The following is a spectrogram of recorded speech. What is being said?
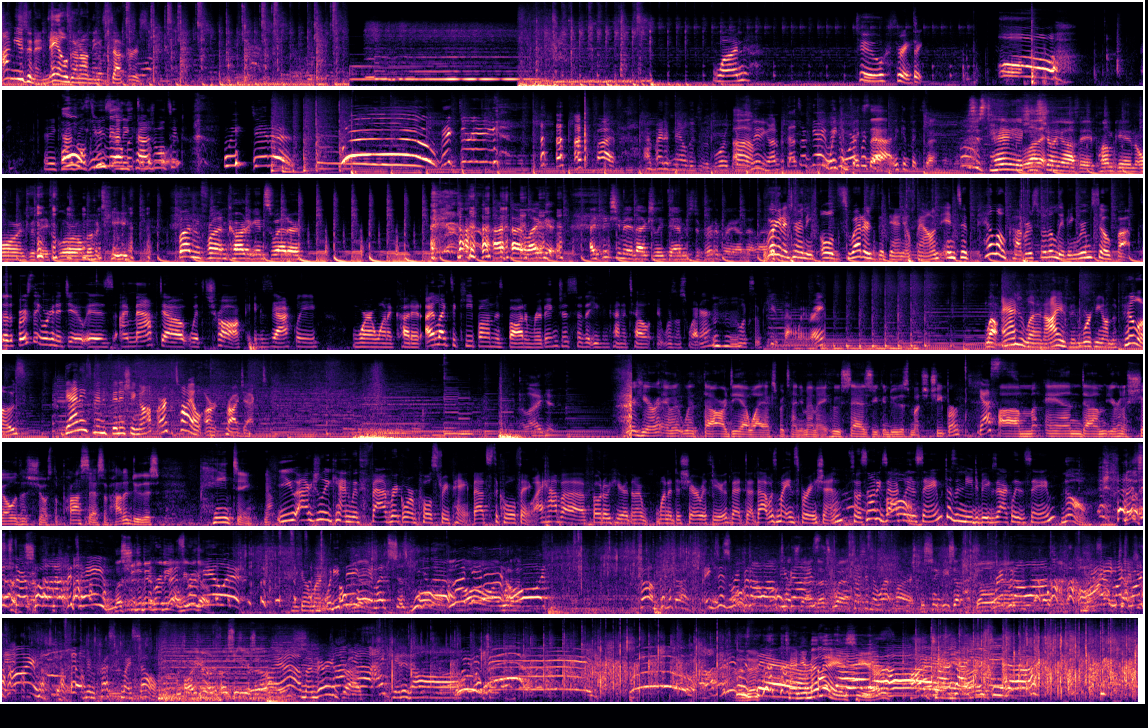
I'm using a nail gun on these suckers. One, two, three. Three. Oh! Any Oh, you casualties? nailed Any it to the casualties? We did it! Woo! Victory! High five. I might have nailed it to the board that I was um, leaning on, but that's okay. We, We can work fix with that. that. We can fix that. This is Tanya. Love She's it. showing off a pumpkin orange with a floral motif, button front cardigan sweater. I like it. I think she may have actually damaged a vertebrae on that last. We're gonna turn these old sweaters that Daniel found into pillow covers for the living room sofa. So the first thing we're gonna do is I mapped out with chalk exactly where I want to cut it. I like to keep on this bottom ribbing just so that you can kind of tell it was a sweater. Mm-hmm. It looks so cute that way, right? While Angela and I have been working on the pillows, Danny's been finishing up our tile art project. Like it. We're here with uh, our DIY expert Tanya Memme, who says you can do this much cheaper. Yes. Um, and um, you're going to show this, show us the process of how to do this painting. Now, You actually can with fabric or upholstery paint. That's the cool thing. I have a photo here that I wanted to share with you. That uh, that was my inspiration. So it's not exactly Oh. the same. It doesn't need to be exactly the same. no. Let's just start pulling out the tape. Let's do the big reveal. Let's Here we reveal go. it. Here you go, Mark. What do you think? Okay, let's just pull. Look at that. Look oh, at it. Would have. Oh, it- come, come, come. Just rip it all off, you touch that. guys. That's wet. Touching the wet part. Let's take these up. Rip it all off. Oh, so much more time. I'm impressed with myself. Are you impressed with yourself? I am. I'm very impressed. Yeah, I get it all. Who's there? Tanya Memme is here. Hi, Tanya.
